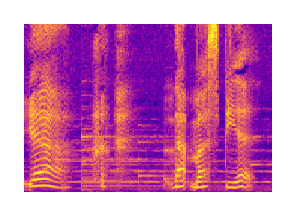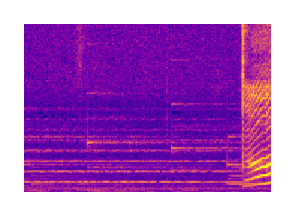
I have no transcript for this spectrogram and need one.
Yeah, that must be it. Oh,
